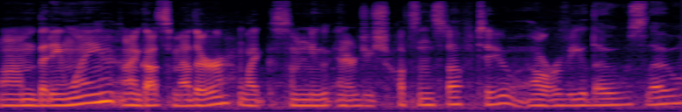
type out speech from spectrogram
Um, but anyway, I got some other, like some new energy shots and stuff too. I'll review those though.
